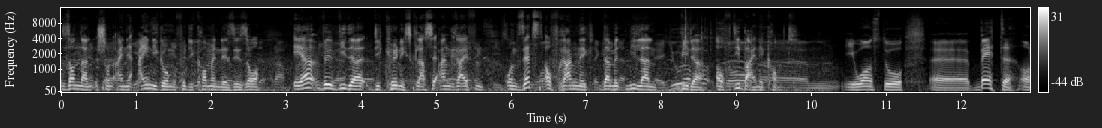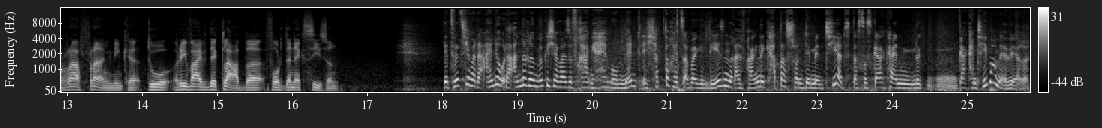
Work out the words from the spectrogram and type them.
sondern schon eine Einigung für die kommende Saison. Er will wieder die Königsklasse angreifen und setzt auf Rangnick, damit Milan wieder auf die Beine kommt. He wants to uh, bet on Ralf Rangnick to revive the club for the next season. Jetzt wird sich aber der eine oder andere möglicherweise fragen, hä, Moment, ich habe doch jetzt aber gelesen, Ralf Rangnick hat das schon dementiert, dass das gar kein, gar kein Thema mehr wäre.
